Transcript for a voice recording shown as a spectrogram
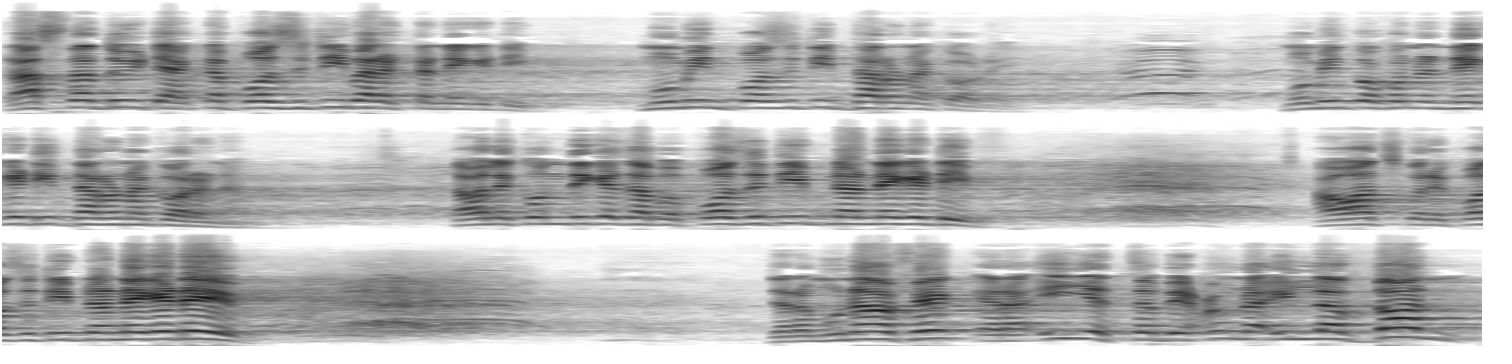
রাস্তা দুইটা, একটা পজিটিভ আর একটা নেগেটিভ। মুমিন পজিটিভ ধারণা করে। মুমিন কখনো নেগেটিভ ধারণা করে না। তাহলে কোন দিকে যাব? পজিটিভ না নেগেটিভ? আওয়াজ করে, পজিটিভ না নেগেটিভ? যারা মুনাফেক, এরা ইয়াত্তাবিউনা ইল্লা যান,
